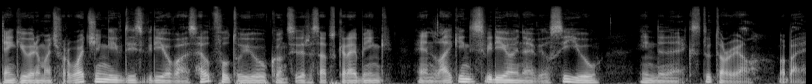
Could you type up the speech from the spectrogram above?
Thank you very much for watching. If this video was helpful to you, consider subscribing and liking this video and I will see you in the next tutorial. Bye bye.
